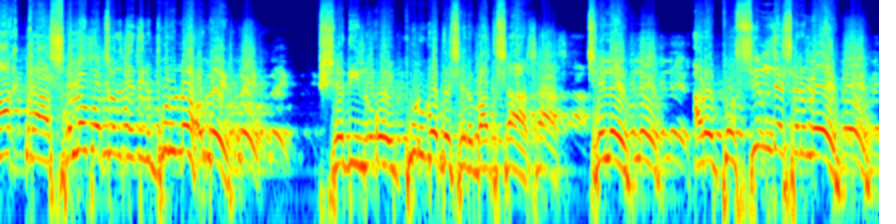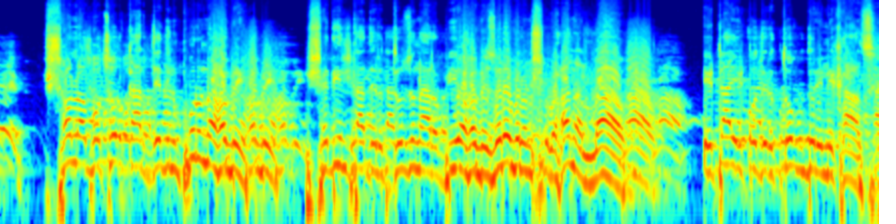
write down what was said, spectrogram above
পাক্কা ষোলো বছর যেদিন পূর্ণ হবে সেদিন ওই পূর্ব দেশের বাদশাহ ছেলে, আর ওই পশ্চিম দেশের মেয়ে, ষোলো বছর কার যেদিন পূর্ণ হবে, সেদিন তাদের দুজনার বিয়ে হবে। জোরে বলুন সুবহান আল্লাহ এটাই ওদের তকদিরে লেখা আছে।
